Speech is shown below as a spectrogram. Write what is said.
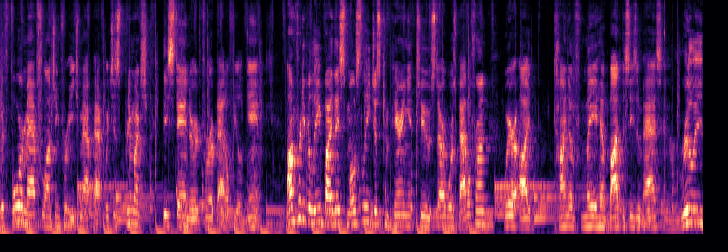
with 4 maps launching for each map pack, which is pretty much the standard for a Battlefield game. I'm pretty relieved by this, mostly just comparing it to Star Wars Battlefront, where I kind of may have bought the season pass and really,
